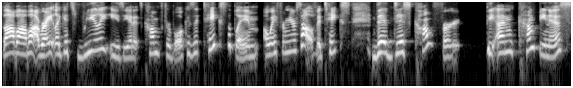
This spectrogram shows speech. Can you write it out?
blah, blah, blah, right? Like it's really easy and it's comfortable because it takes the blame away from yourself. It takes the discomfort, the uncomfiness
